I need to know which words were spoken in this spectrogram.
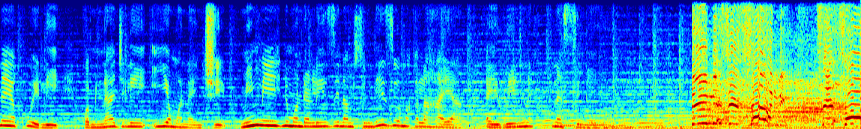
na ya kweli kwa minajili ya mwananchi. Mimi ni mwandalizi na msimulizi wa makala haya Irene Nasimiyu. Mimi sisami, sisami.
